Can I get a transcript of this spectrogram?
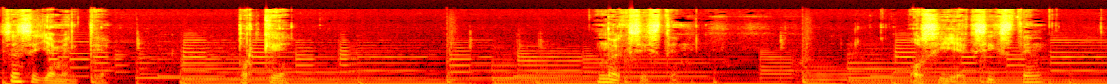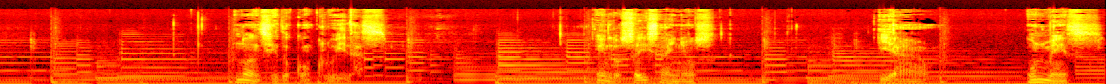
Sencillamente porque no existen. O si existen, no han sido concluidas. En los seis años y a un mes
